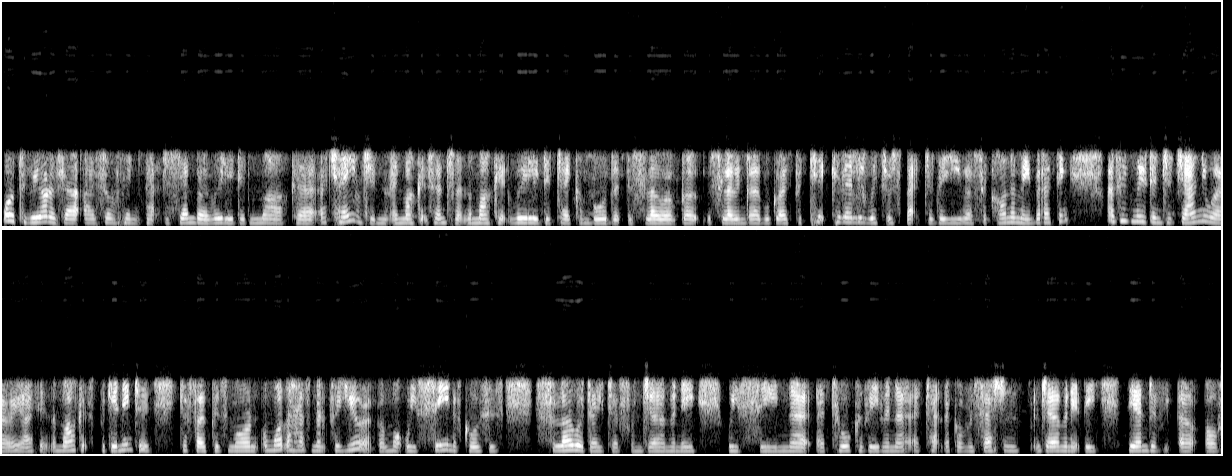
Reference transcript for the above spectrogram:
Well, to be honest, I, I still think that December really did mark a, a change in, in, market sentiment. The market really did take on board that the slower, slowing global growth, particularly with respect to the U.S. economy. But I think as we've moved into January, I think the market's beginning to, to focus more on, on what that has meant for Europe. And what we've seen, of course, is slower data from Germany. We've seen uh, a talk of even a, a, technical recession in Germany at the, the end of, uh, of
